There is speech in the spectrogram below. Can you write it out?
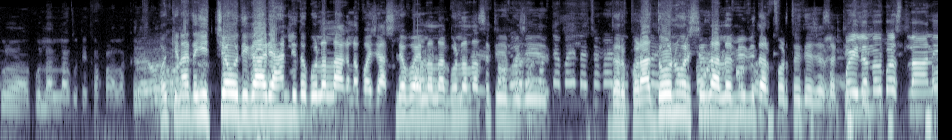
गुला- गुलाल लागू दे कपाळाला. खरंच हो की नाही तर इच्छा होती गाडी हाणली तर गुलाल लागला पाहिजे. असल्या बैलाला गुलालासाठी म्हणजे धडपड आज दोन वर्ष झालं मी बी धडपडतोय त्याच्यासाठी. पहिल्यांदा बसला आणि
